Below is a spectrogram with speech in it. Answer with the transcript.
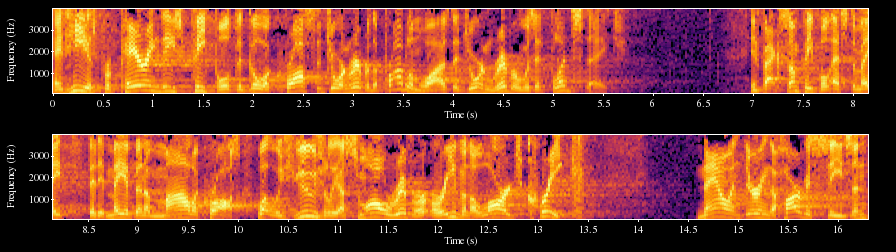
And He is preparing these people to go across the Jordan River. The problem was the Jordan River was at flood stage. In fact, some people estimate that it may have been a mile across, what was usually a small river or even a large creek. Now and during the harvest season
